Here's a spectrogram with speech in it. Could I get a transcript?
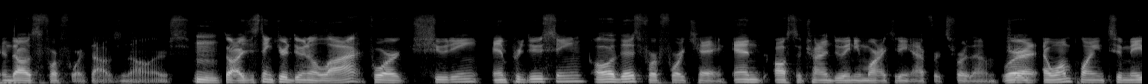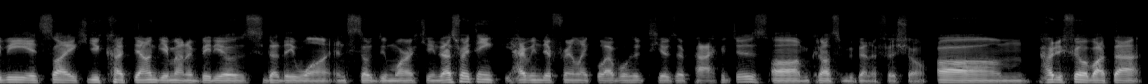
and that was for four thousand dollars. Mm. So I just think you're doing a lot for shooting and producing all of this for 4K and also trying to do any marketing efforts for them. Where at one point, to maybe it's like you cut down the amount of videos that they want and still do marketing. That's where I think having different like levels or tiers of packages um could also be beneficial. Um, how do you feel about that?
